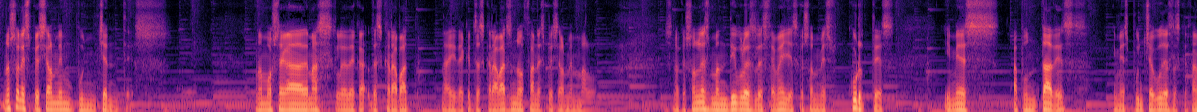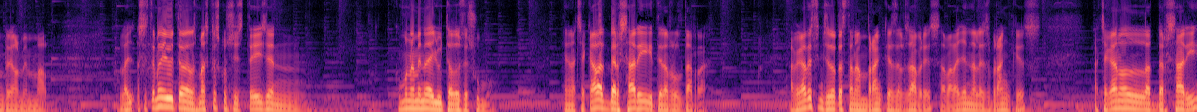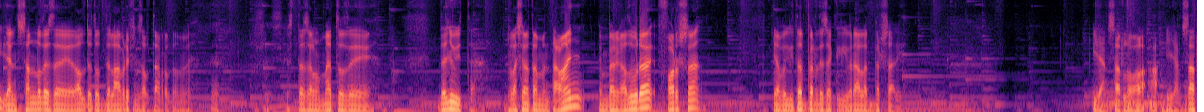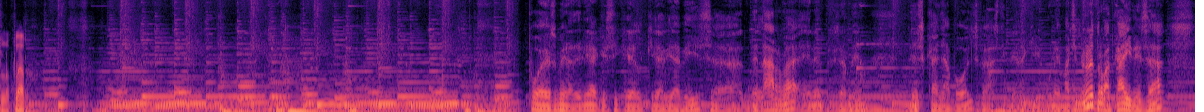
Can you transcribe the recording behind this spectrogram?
no són especialment punxentes. Una mossegada de mascle de ca- d'escarabat, d'aquests escarabats no fan especialment mal, sinó que són les mandíbules, les femelles, que són més curtes i més apuntades i més punxegudes les que fan realment mal. La, el sistema de lluita dels mascles consisteix en com una mena de lluitadors de sumo, en aixecar l'adversari i tirar-lo al terra. A vegades fins i tot estan en branques dels arbres, barallen a les branques, aixecant l'adversari, llançant-lo des de dalt de tot de l'arbre fins al terra també. Sí, sí. Aquest és el mètode de lluita, relacionat amb tamany, envergadura, força i habilitat per desequilibrar l'adversari. I llançar-lo, a- i llançar-lo, claro. pues mira, diria que sí que el que havia vist eh, de larva era precisament d'escanyapolls, però estic veient aquí una imatge. No n'he trobat gaires, eh?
